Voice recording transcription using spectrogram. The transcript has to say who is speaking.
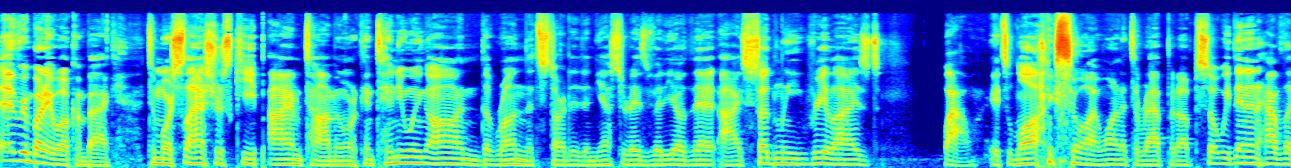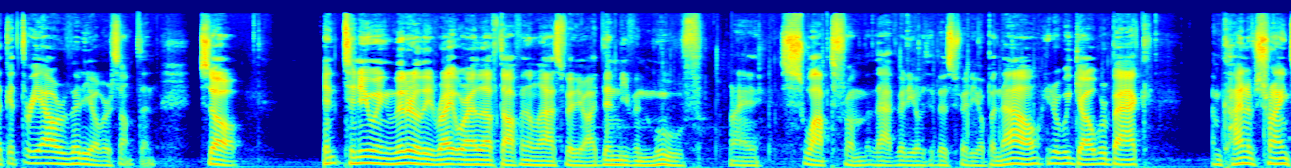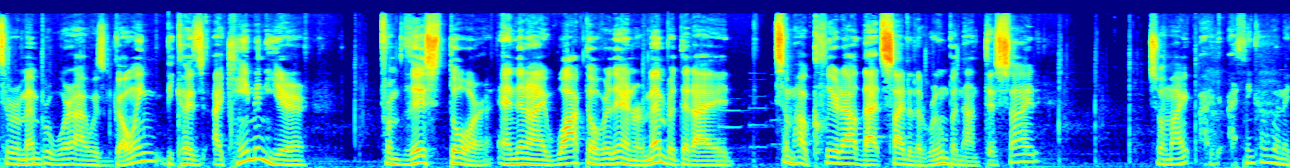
Speaker 1: Everybody, welcome back to more Slasher's Keep. I'm Tom, and we're continuing on the run that started in yesterday's video that I suddenly realized, wow, it's long, so I wanted to wrap it up. So we didn't have like a three hour video or something. So, continuing literally right where I left off in the last video, I didn't even move when I swapped from that video to this video. But now, here we go, we're back. I'm kind of trying to remember where I was going because I came in here from this door and then I walked over there and remembered that I somehow cleared out that side of the room but not this side. So my I, I think I'm gonna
